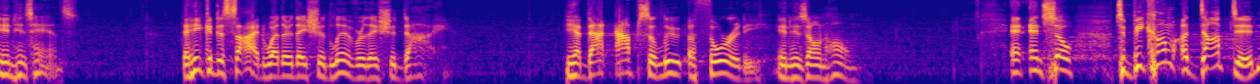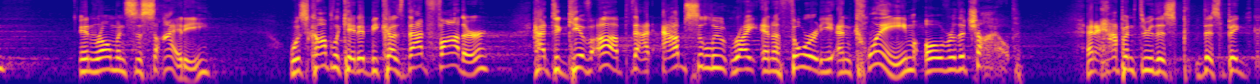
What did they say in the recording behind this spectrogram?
in his hands, that he could decide whether they should live or they should die. He had that absolute authority in his own home. And, and so to become adopted in Roman society was complicated because that father had to give up that absolute right and authority and claim over the child. And it happened through this, this big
